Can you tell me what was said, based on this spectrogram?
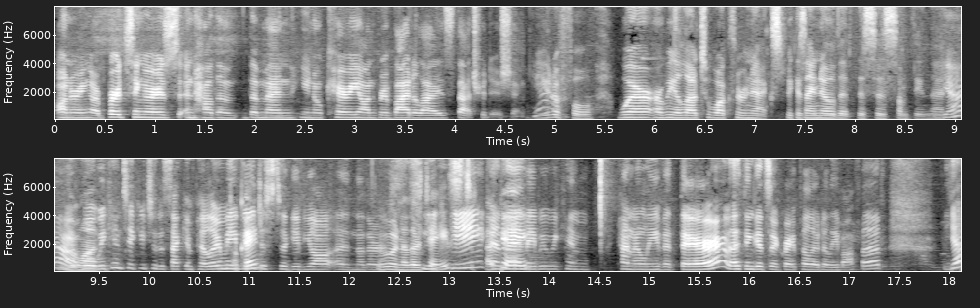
honoring our bird singers and how the, the men you know carry on revitalize that tradition. Beautiful. Where are we allowed to walk through next? Because I know that this is something that yeah. well we can take you to the second pillar maybe Okay. just to give you all another Ooh, another sneak taste? peek, and then maybe we can kind of leave it there. I think it's a great pillar to leave off of. Yeah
